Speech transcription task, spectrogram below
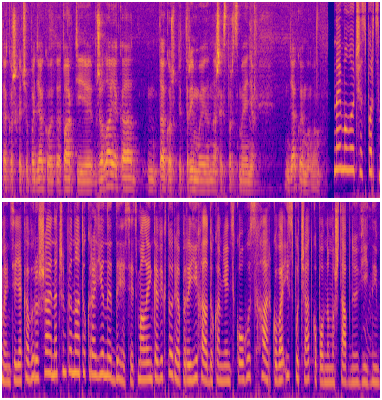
Також хочу подякувати партії Бджола, яка також підтримує наших спортсменів. Дякуємо вам. Наймолодшій спортсменці, яка вирушає на чемпіонат України 10, маленька Вікторія переїхала до Кам'янського з Харкова із початку повномасштабної війни.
